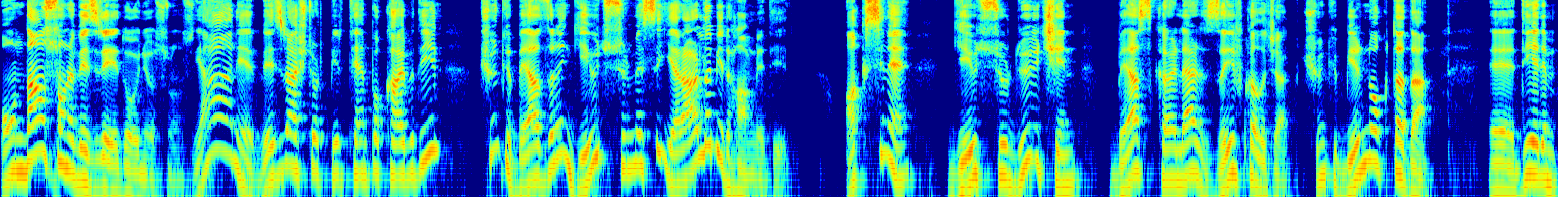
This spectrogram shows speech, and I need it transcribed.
Ondan sonra vezir E7 oynuyorsunuz. Yani vezir H4 bir tempo kaybı değil. Çünkü beyazların G3 sürmesi yararlı bir hamle değil. Aksine G3 sürdüğü için beyaz kareler zayıf kalacak. Çünkü bir noktada e, diyelim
